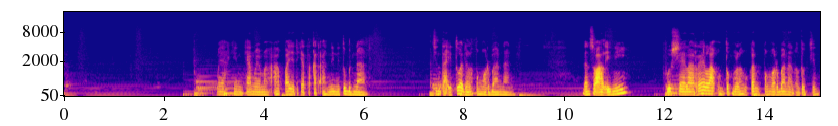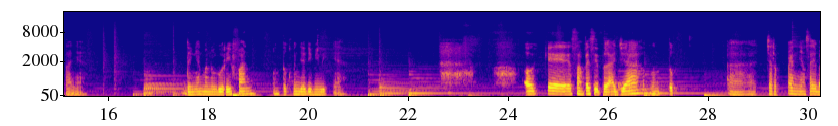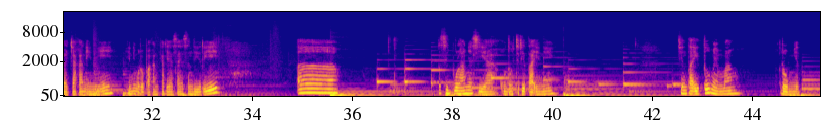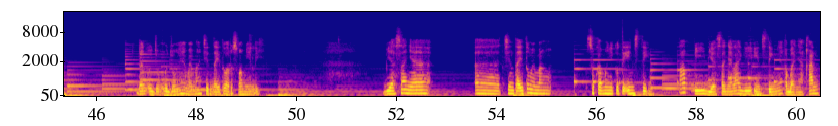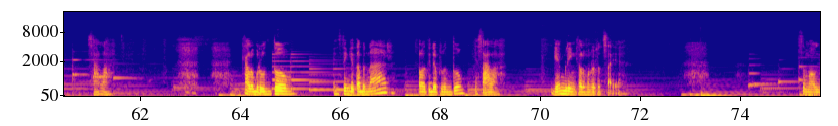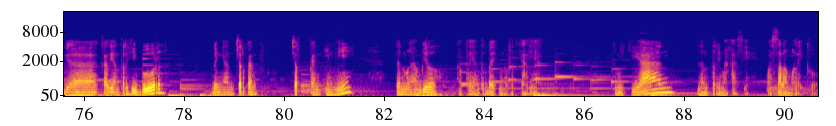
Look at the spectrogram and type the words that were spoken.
meyakinkan memang apa yang dikatakan Andin itu benar. Cinta itu adalah pengorbanan. Dan soal ini, Pusela rela untuk melakukan pengorbanan untuk cintanya. Dengan menunggu Rifan untuk menjadi miliknya. Oke, sampai situ aja untuk uh, cerpen yang saya bacakan ini. Ini merupakan karya saya sendiri. Uh, kesimpulannya sih ya untuk cerita ini, cinta itu memang rumit dan ujung-ujungnya memang cinta itu harus memilih. Biasanya uh, cinta itu memang suka mengikuti insting, tapi biasanya lagi instingnya kebanyakan salah. Kalau beruntung, insting kita benar, kalau tidak beruntung, ya salah. Gambling kalau menurut saya. Semoga kalian terhibur dengan cerpen cerpen ini dan mengambil apa yang terbaik menurut kalian. Demikian dan terima kasih. Wassalamualaikum.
